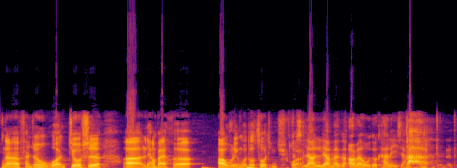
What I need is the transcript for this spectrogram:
那反正我就是呃两百和二五零我都坐进去过了就是。两两百跟二百我都看了一下。对对对，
